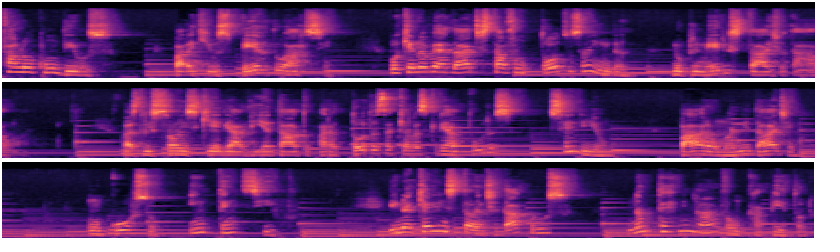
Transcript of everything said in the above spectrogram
falou com Deus para que os perdoasse, porque na verdade estavam todos ainda no primeiro estágio da alma. As lições que ele havia dado para todas aquelas criaturas seriam, para a humanidade, um curso intensivo. E naquele instante da cruz, não terminava um capítulo,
